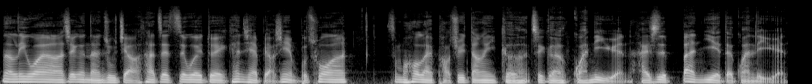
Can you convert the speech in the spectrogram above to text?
那另外啊，这个男主角他在自卫队看起来表现也不错啊，怎么后来跑去当一个这个管理员，还是半夜的管理员？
